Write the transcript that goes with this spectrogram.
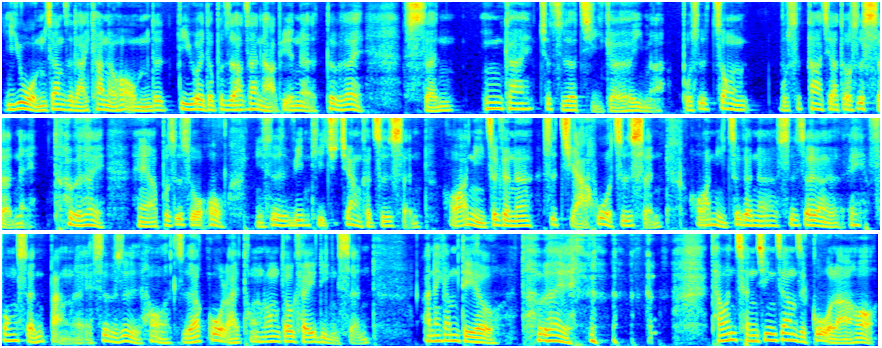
以我们这样子来看的话，我们的地位都不知道在哪边了，对不对？神应该就只有几个而已嘛，不是众。不是大家都是神诶，对不对？哎呀，不是说哦，你是 Vintage Junk 之神，哇，你这个呢是假货之神，哇，你这个呢是这个哎封神榜了，是不是？哦，只要过来，通通都可以领神，啊，那咁丢，对不对？台湾曾经这样子过了吼，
